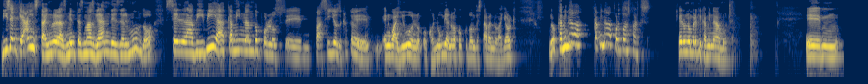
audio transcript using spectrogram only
Dicen que Einstein, una de las mentes más grandes del mundo, se la vivía caminando por los eh, pasillos, creo que en NYU o Columbia, no me acuerdo dónde estaba en Nueva York. No, caminaba, caminaba por todas partes. Era un hombre que caminaba mucho. Em,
